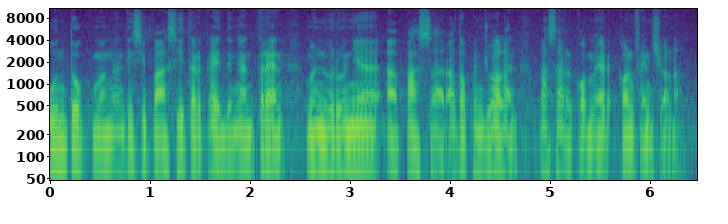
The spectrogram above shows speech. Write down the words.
untuk mengantisipasi terkait dengan tren menurunnya eh, pasar atau penjualan pasar konvensional?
